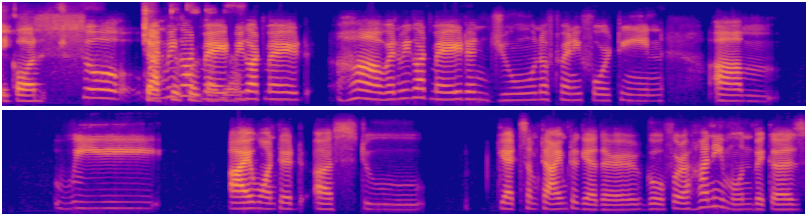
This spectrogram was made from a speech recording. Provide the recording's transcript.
एक और so when we chapter got खुलता married गया? we got married huh when we got married in June of 2014 um we I wanted us to get some time together, go for a honeymoon because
